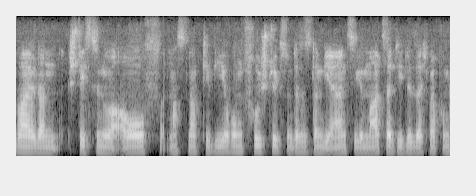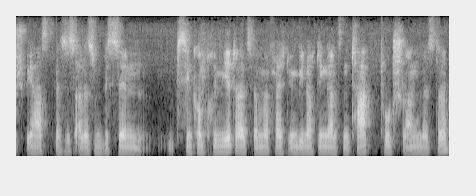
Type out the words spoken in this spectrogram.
weil dann stehst du nur auf, machst eine Aktivierung, frühstückst und das ist dann die einzige Mahlzeit, die du, sag ich mal, vom Spiel hast. Das ist alles ein bisschen, bisschen komprimierter, als wenn man vielleicht irgendwie noch den ganzen Tag totschlagen müsste.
